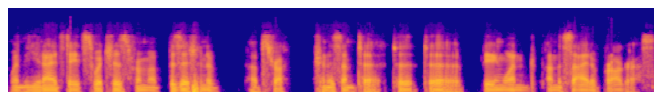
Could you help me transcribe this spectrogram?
when the United States switches from a position of obstructionism to to, to being one on the side of progress.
